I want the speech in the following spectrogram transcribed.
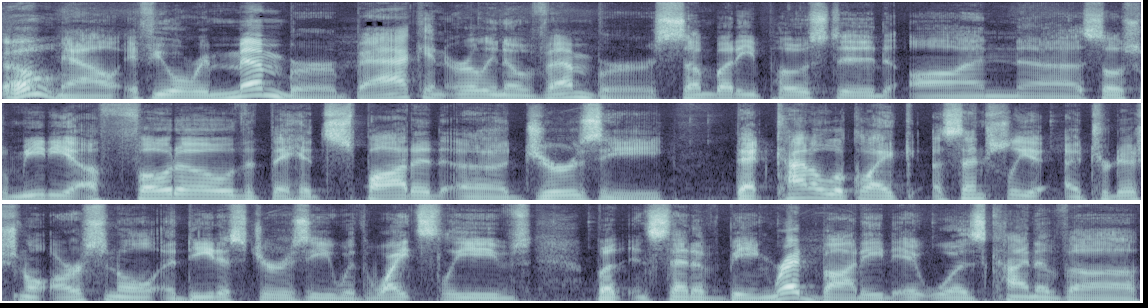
Oh, Now, if you'll remember, back in early November, somebody posted on uh, social media a photo that they had spotted a jersey that kind of looked like essentially a traditional Arsenal Adidas jersey with white sleeves, but instead of being red bodied, it was kind of a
